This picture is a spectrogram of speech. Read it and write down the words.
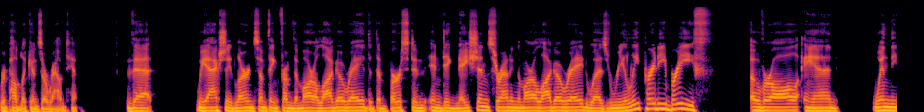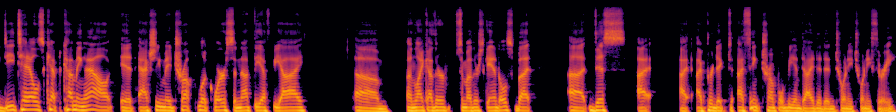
Republicans around him. That we actually learned something from the Mar-a-Lago raid. That the burst of indignation surrounding the Mar-a-Lago raid was really pretty brief overall, and when the details kept coming out, it actually made Trump look worse and not the FBI, um, unlike other some other scandals. But uh, this, I, I, I predict, I think Trump will be indicted in 2023,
